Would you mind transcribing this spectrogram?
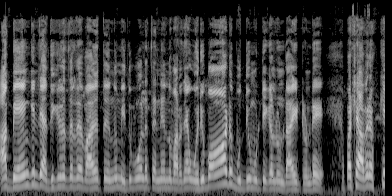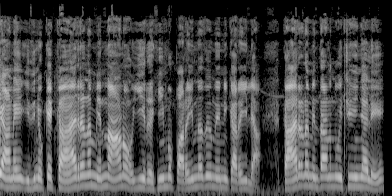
ആ ബാങ്കിന്റെ അധികൃതരുടെ ഭാഗത്ത് നിന്നും ഇതുപോലെ തന്നെ എന്ന് പറഞ്ഞാൽ ഒരുപാട് ബുദ്ധിമുട്ടുകൾ ഉണ്ടായിട്ടുണ്ട്. പക്ഷേ അവരൊക്കെയാണ് ഇതിനൊക്കെ കാരണം എന്നാണോ ഈ റഹീം പറയുന്നത് എന്ന് എനിക്കറിയില്ല. കാരണം എന്താണെന്ന് വെച്ച് കഴിഞ്ഞാൽ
